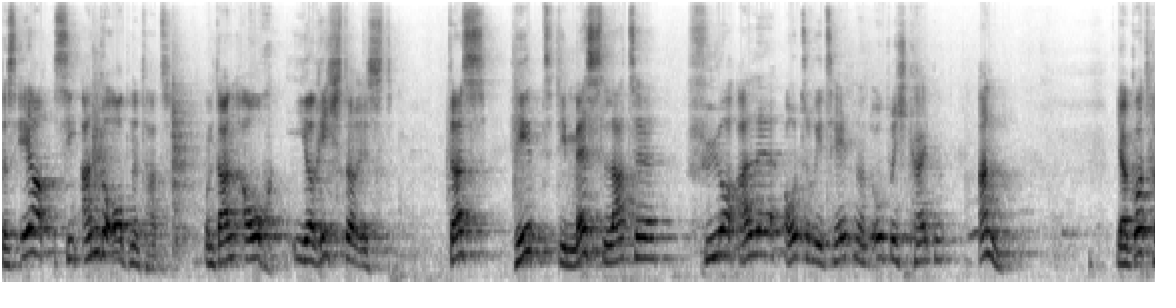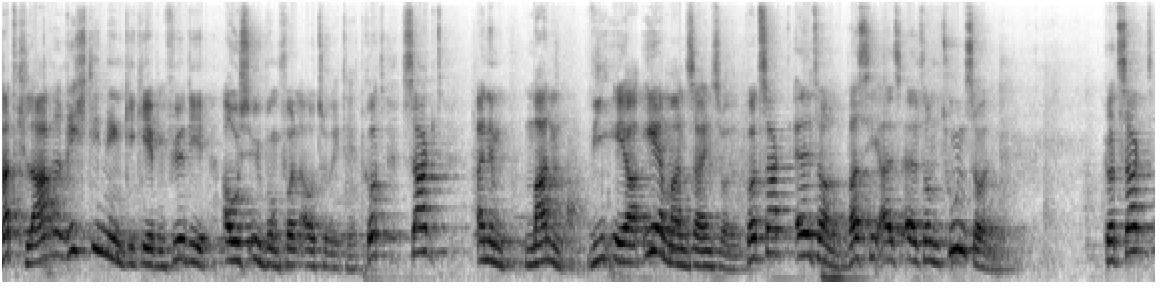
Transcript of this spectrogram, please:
Dass er sie angeordnet hat und dann auch ihr Richter ist. Das hebt die Messlatte für alle Autoritäten und Obrigkeiten an. Ja, Gott hat klare Richtlinien gegeben für die Ausübung von Autorität. Gott sagt einem Mann, wie er Ehemann sein soll. Gott sagt Eltern, was sie als Eltern tun sollen. Gott sagt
